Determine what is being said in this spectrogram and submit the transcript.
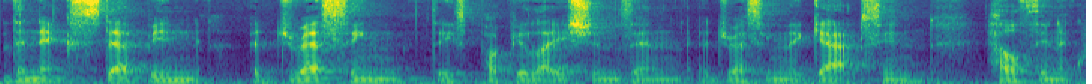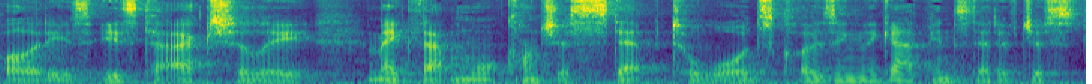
the next step in addressing these populations and addressing the gaps in health inequalities is to actually make that more conscious step towards closing the gap instead of just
